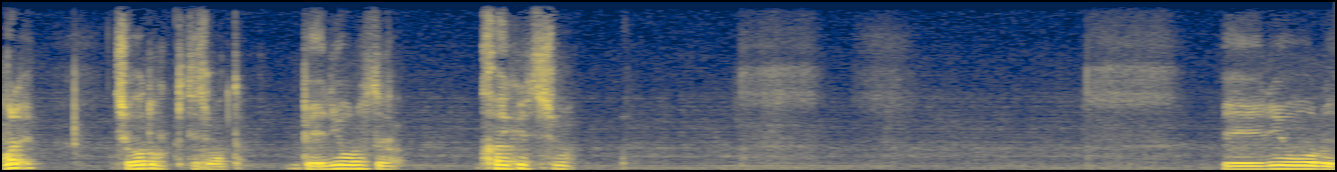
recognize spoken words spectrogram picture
あれ？違うとこ来てしまった。ベリオロスが解決しまうベリオロ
